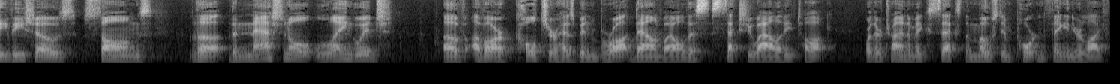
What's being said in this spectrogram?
TV shows, songs, the the national language of of our culture has been brought down by all this sexuality talk where they're trying to make sex the most important thing in your life.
